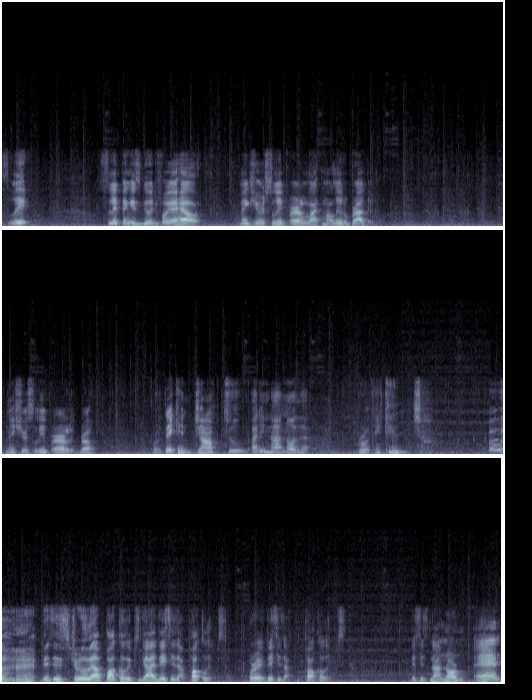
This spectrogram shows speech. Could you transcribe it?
Sleep. Sleeping is good for your health. Make sure you sleep early like my little brother. Make sure sleep early, bro. Bro, they can jump too? I did not know that. Bro, they can jump. this is truly apocalypse, guys. This is apocalypse. For real, this is apocalypse. This is not normal. And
